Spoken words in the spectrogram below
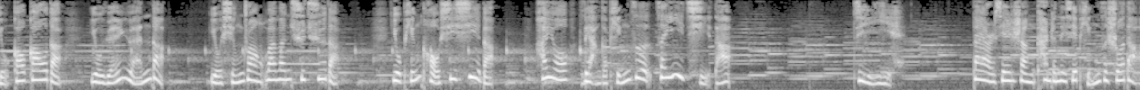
有高高的，有圆圆的，有形状弯弯曲曲的，有瓶口细细的，还有两个瓶子在一起的。记忆，戴尔先生看着那些瓶子说道：“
